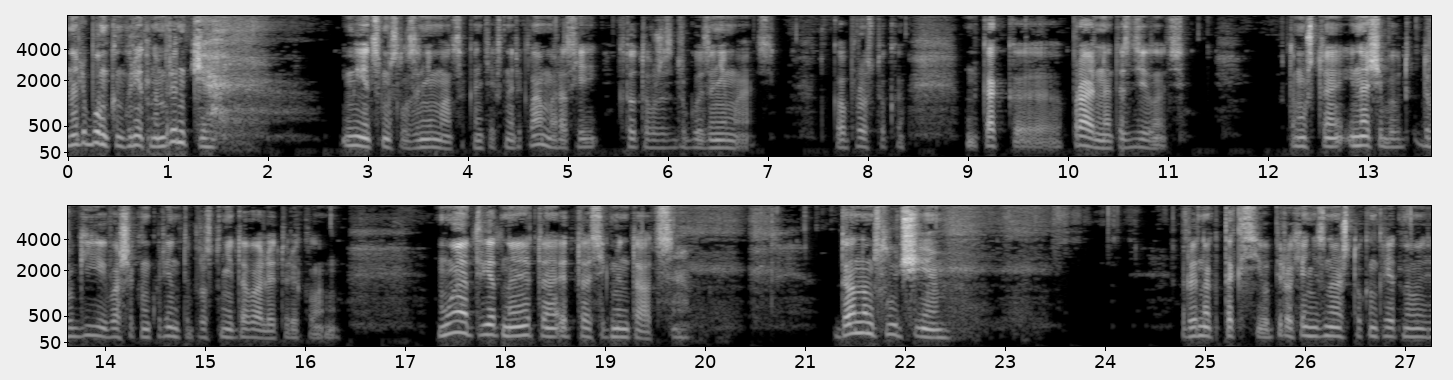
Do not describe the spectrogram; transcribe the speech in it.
На любом конкурентном рынке имеет смысл заниматься контекстной рекламой, раз ей кто-то уже с другой занимается. Только вопрос только, как э, правильно это сделать. Потому что иначе бы другие ваши конкуренты просто не давали эту рекламу. Мой ответ на это – это сегментация. В данном случае рынок такси. Во-первых, я не знаю, что конкретно вы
